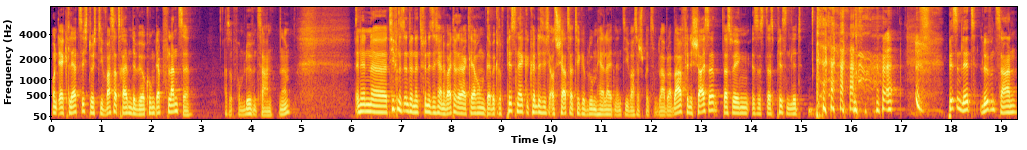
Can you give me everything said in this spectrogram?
und erklärt sich durch die wassertreibende Wirkung der Pflanze. Also vom Löwenzahn. Ne? In den äh, Tiefen des Internets findet sich eine weitere Erklärung. Der Begriff Pissnelke könnte sich aus Scherzartikelblumen herleiten, in die Wasser spritzen. Bla bla bla. Finde ich scheiße. Deswegen ist es das Pissenlit. Pissenlit, Löwenzahn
